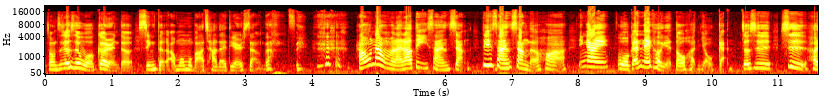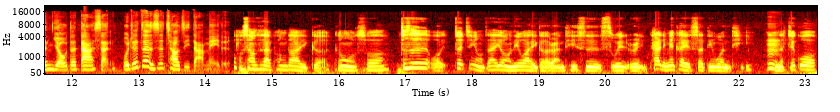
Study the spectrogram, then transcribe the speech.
总之就是我个人的心得啊，默默把它插在第二项这样子。好，那我们来到第三项。第三项的话，应该我跟 Nico 也都很有感，就是是很油的搭讪，我觉得真的是超级打妹的。我上次才碰到一个跟我说，就是我最近有在用的另外一个软体是 Sweet Ring，它里面可以设定问题。那嗯结果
